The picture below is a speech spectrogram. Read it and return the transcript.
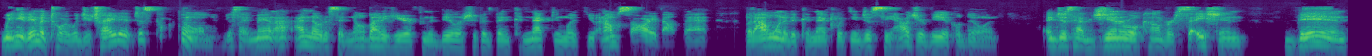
we need inventory. Would you trade it? Just talk to them. Just say, man, I, I noticed that nobody here from the dealership has been connecting with you. And I'm sorry about that. But I wanted to connect with you and just see how's your vehicle doing and just have general conversation. Then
